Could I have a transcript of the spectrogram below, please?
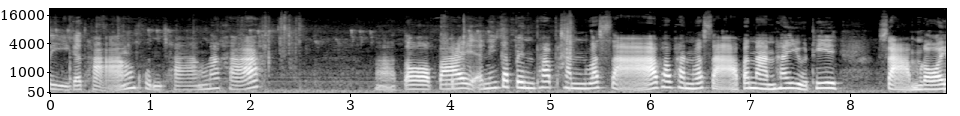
สี่กระถางขุนช้างนะคะอ่าต่อไปอันนี้จะเป็นพระพันวษาพระพันวษาป้านันให้อยู่ที่สามร้อย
